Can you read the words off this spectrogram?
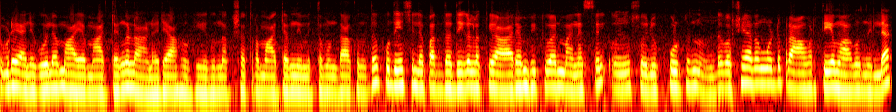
ഇവിടെ അനുകൂലമായ മാറ്റങ്ങളാണ്. രാഹുകേതു നക്ഷത്രമാറ്റം നിമിത്തം ഉണ്ടാക്കുന്നത് പുതിയ ചില പദ്ധതികളൊക്കെ ആരംഭിക്കുവാൻ മനസ്സിൽ ഒരു സ്വരുക്കൂട്ടുന്നുണ്ട്. പക്ഷേ അതങ്ങോട്ട് പ്രാവർത്തികമാകുന്നില്ല.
